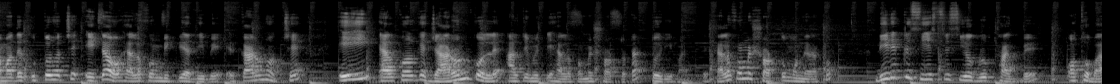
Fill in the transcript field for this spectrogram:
আমাদের উত্তর হচ্ছে এটাও হ্যালোফর্ম বিক্রিয়া দিবে। এর কারণ হচ্ছে এই অ্যালকোহলকে জারণ করলে আলটিমেটলি হ্যালোফর্মের শর্তটা তৈরি হয়। হ্যালোফর্মের শর্ত মনে রাখো directly CS three CO group থাকবে অথবা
